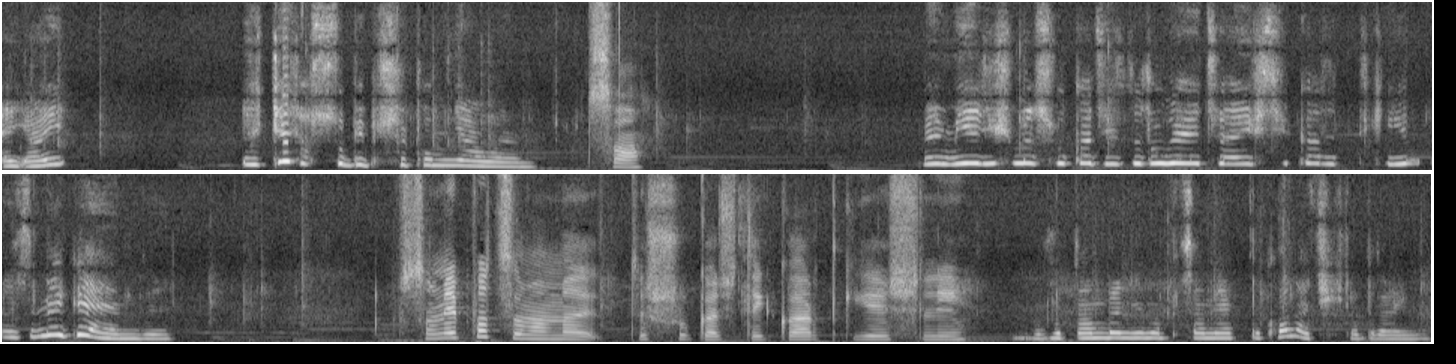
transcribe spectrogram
Ej, ej. I teraz sobie przypomniałem. Co? My mieliśmy szukać drugiej części kartki z legendy. W sumie po co mamy też szukać tej kartki, jeśli... Bo tam będzie napisane jak pokonać Herobrine.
